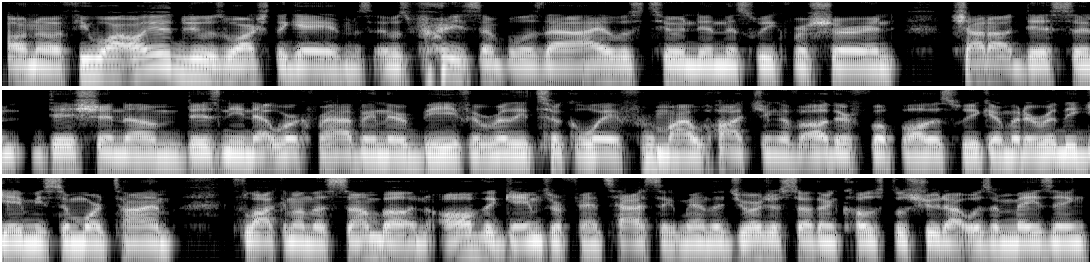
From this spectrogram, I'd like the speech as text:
Oh no! If you all you had to do was watch the games, it was pretty simple as that. I was tuned in this week for sure, and shout out Dish and, Dish and um, Disney Network for having their beef. It really took away from my watching of other football this weekend, but it really gave me some more time to lock in on the Sun Belt. And all the games were fantastic, man. The Georgia Southern Coastal Shootout was amazing.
